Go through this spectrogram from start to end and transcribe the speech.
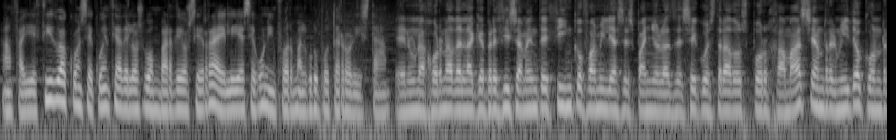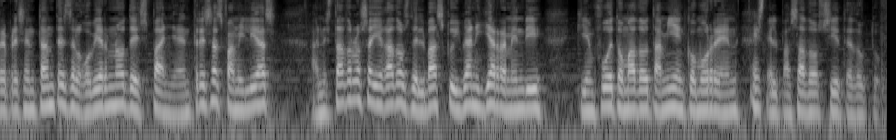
han fallecido a consecuencia de los bombardeos israelíes, según informa el grupo terrorista. En una jornada en la que precisamente cinco familias españolas de secuestrados por Hamas se han reunido con representantes del gobierno de España. Entre esas familias han estado los allegados del vasco Iván Iyarramendi, quien fue tomado también como rehén el pasado 7 de octubre.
